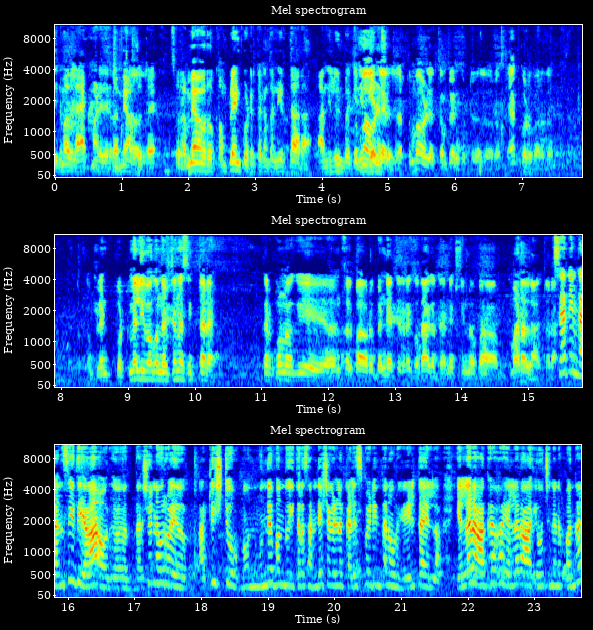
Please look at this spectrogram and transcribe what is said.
ಸಿನಿಮಾದಲ್ಲಿ ಆಕ್ಟ್ ಮಾಡಿದಿರಿ ರಮ್ಯಾ ಅವ್ರ ಜೊತೆ. ಸೊ ರಮ್ಯಾ ಅವರು ಕಂಪ್ಲೇಂಟ್ ಕೊಟ್ಟಿರ್ತಕ್ಕಂಥ ನಿರ್ಧಾರ ಆ ನಿಲುವಿನ ಬಗ್ಗೆ ತುಂಬಾ ನಿಮ್ಗೆ ಒಳ್ಳೇದು ಸರ್ ತುಂಬಾ ಒಳ್ಳೇದು ಕಂಪ್ಲೇಂಟ್ ಕೊಟ್ಟಿರೋದು ಅವರು. ಯಾಕೆ ಕೊಡಬಾರದು? ಕಂಪ್ಲೇಂಟ್ ಕೊಟ್ಟ ಮೇಲೆ ಇವಾಗ ಒಂದಷ್ಟು ಜನ ಸಿಗ್ತಾರೆ. ಕರ್ಕೊಂಡೋಗಿ ಒಂದ್ ಸ್ವಲ್ಪ ಅವ್ರ ಬೆಂಡೆ ಎತ್ತಿದ್ರೆ ಗೊತ್ತಾಗುತ್ತೆ ನೆಕ್ಸ್ಟ್ ಇನ್ನೊಬ್ಬ ಮಾಡಲ್ಲ ಆ ತರ ಸರ್ ನಿಮ್ಗೆ ಅನ್ಸಿದ್ಯಾ? ಅವ್ರ ದರ್ಶನ್ ಅವರು ಅಟ್ಲೀಸ್ಟ್ ಮುಂದೆ ಬಂದು ಈ ತರ ಸಂದೇಶಗಳನ್ನ ಕಳಿಸ್ಬೇಡಿ ಅಂತ ಅವ್ರು ಹೇಳ್ತಾ ಇಲ್ಲ. ಎಲ್ಲರ ಆಗ್ರಹ ಎಲ್ಲರ ಯೋಚನೆ ಏನಪ್ಪಾ ಅಂದ್ರೆ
